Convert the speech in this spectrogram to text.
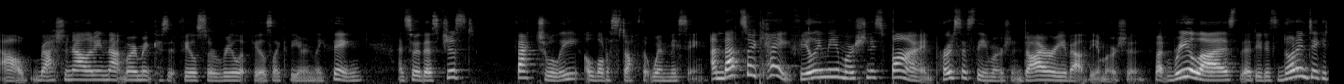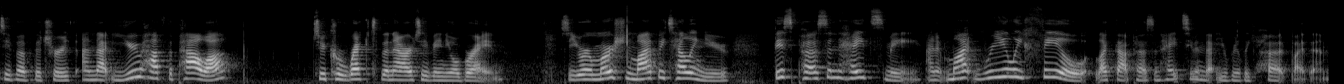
our rationality in that moment because it feels so real, it feels like the only thing. And so there's just factually a lot of stuff that we're missing. And that's okay. Feeling the emotion is fine. Process the emotion, diary about the emotion. But realize that it is not indicative of the truth and that you have the power to correct the narrative in your brain. So your emotion might be telling you, this person hates me. And it might really feel like that person hates you and that you're really hurt by them.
